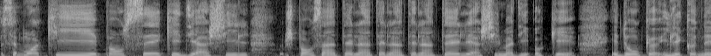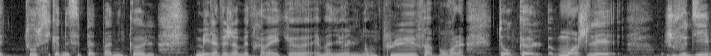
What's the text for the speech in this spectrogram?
C'est moi qui ai pensé, qui ai dit à Achille, je pense à un tel, un tel, un tel, un tel, et Achille m'a dit OK. Et donc euh, il les connaît tous. Il connaissait peut-être pas Nicole, mais il avait jamais travaillé avec euh, Emmanuel non plus. Enfin bon voilà. Donc moi je les, je vous dis,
